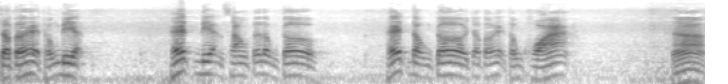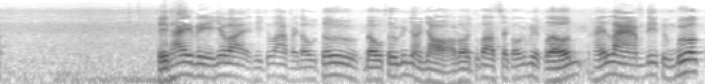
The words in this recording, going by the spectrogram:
cho tới hệ thống điện. Hết điện xong tới động cơ hết động cơ cho tới hệ thống khóa à. thì thay vì như vậy thì chúng ta phải đầu tư đầu tư cái nhỏ nhỏ rồi chúng ta sẽ có cái việc lớn hãy làm đi từng bước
